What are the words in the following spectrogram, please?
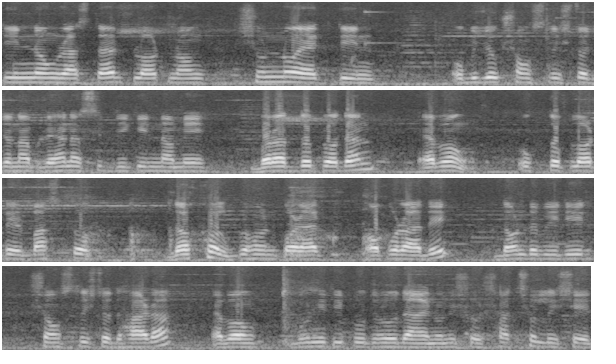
তিন নং রাস্তার প্লট নং শূন্য এক তিন অভিযোগ সংশ্লিষ্ট জনাব রেহানা সিদ্দিকীর নামে বরাদ্দ প্রদান এবং উক্ত প্লটের বাস্তব দখল গ্রহণ করার অপরাধে দণ্ডবিধির সংশ্লিষ্ট ধারা এবং দুর্নীতি প্রতিরোধ আইন উনিশশো সাতচল্লিশের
